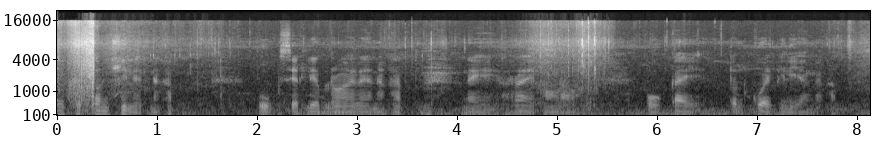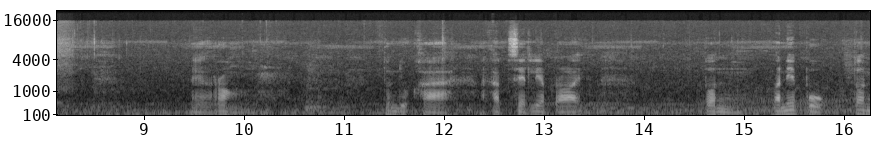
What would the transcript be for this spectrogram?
นี่คือต้นขี้เหล็กนะครับ ปลูกเสร็จเรียบร้อยแล้วนะครับ ในไร่ของเราปลูกใกล้ต้นกล้วยพี่เลี้ยงนะครับ ในร่อง ต้นยูคานะครับเสร็จเรียบร้อย ต้นวันนี้ปลูกต้น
